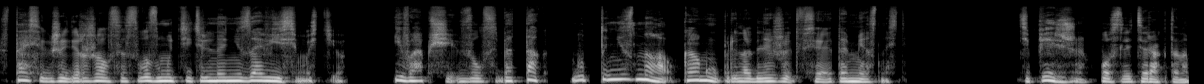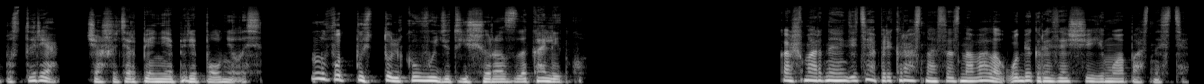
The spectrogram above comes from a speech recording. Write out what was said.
Стасик же держался с возмутительной независимостью и вообще вел себя так, будто не знал, кому принадлежит вся эта местность. Теперь же, после теракта на пустыря, чаша терпения переполнилась. Ну вот пусть только выйдет еще раз за калитку. Кошмарное дитя прекрасно осознавало обе грозящие ему опасности.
